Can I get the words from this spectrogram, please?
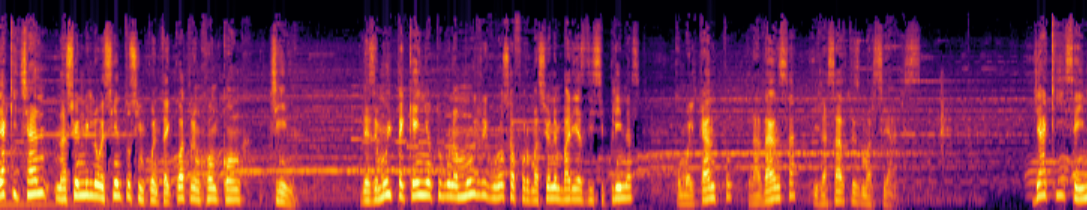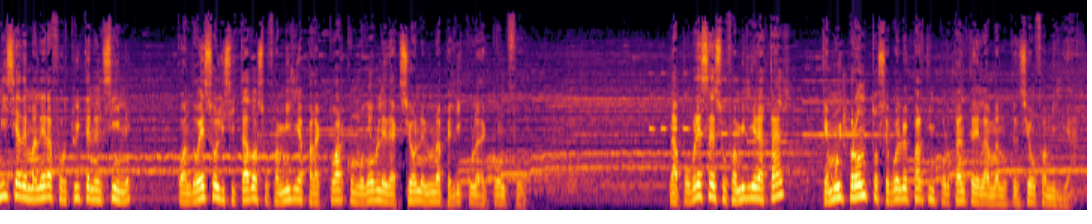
Jackie Chan nació en 1954 en Hong Kong, China. Desde muy pequeño tuvo una muy rigurosa formación en varias disciplinas como el canto, la danza y las artes marciales. Jackie se inicia de manera fortuita en el cine cuando es solicitado a su familia para actuar como doble de acción en una película de Kung Fu. La pobreza de su familia era tal que muy pronto se vuelve parte importante de la manutención familiar.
